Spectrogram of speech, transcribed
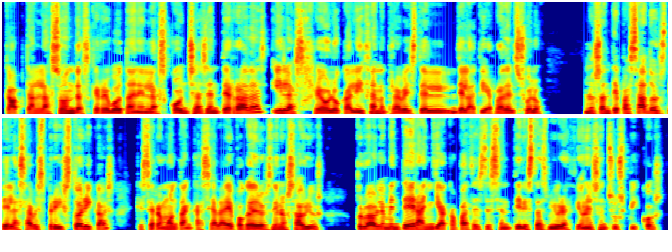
captan las ondas que rebotan en las conchas enterradas y las geolocalizan a través de la tierra, del suelo. Los antepasados de las aves prehistóricas, que se remontan casi a la época de los dinosaurios, probablemente eran ya capaces de sentir estas vibraciones en sus picos.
